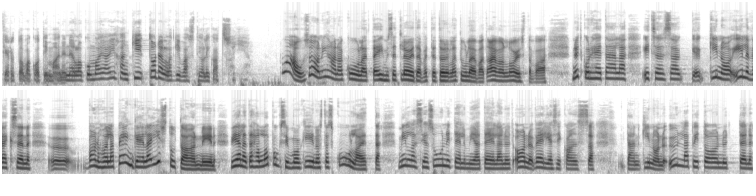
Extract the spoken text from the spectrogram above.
kertova kotimainen elokuva ja ihan ki- todella kivasti oli katsojia. Wow, se on ihana kuulla, että ihmiset löytävät ja todella tulevat. Aivan loistavaa. Nyt kun he täällä itse asiassa Kino Ilveksen vanhoilla penkeillä istutaan, niin vielä tähän lopuksi mua kiinnostaisi kuulla, että millaisia suunnitelmia teillä nyt on veljesi kanssa tämän Kinon ylläpitoon nytten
